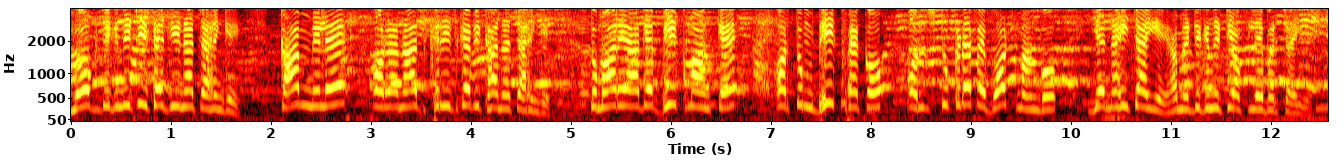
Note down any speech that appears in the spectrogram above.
लोग डिग्निटी से जीना चाहेंगे काम मिले और अनाज खरीद के भी खाना चाहेंगे। तुम्हारे आगे भीख मांग के और तुम भीख फेंको और उस टुकड़े पे वोट मांगो ये नहीं चाहिए। हमें डिग्निटी ऑफ़ लेबर चाहिए।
